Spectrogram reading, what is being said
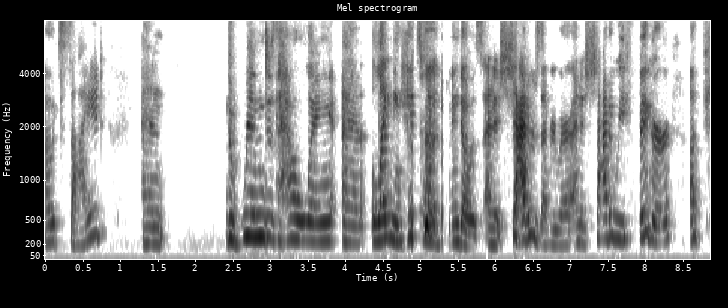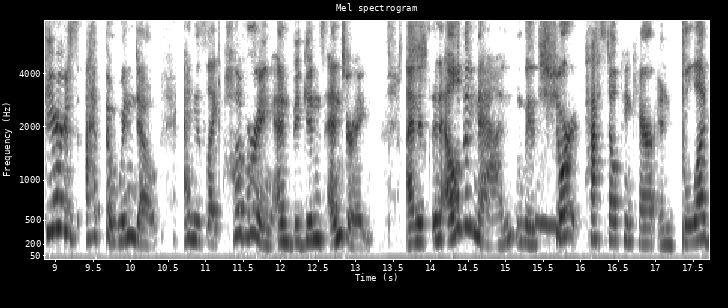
outside and the wind is howling and lightning hits one of the windows and it shatters everywhere and a shadowy figure appears at the window and is like hovering and begins entering and it's an elven man with hmm. short pastel pink hair and blood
